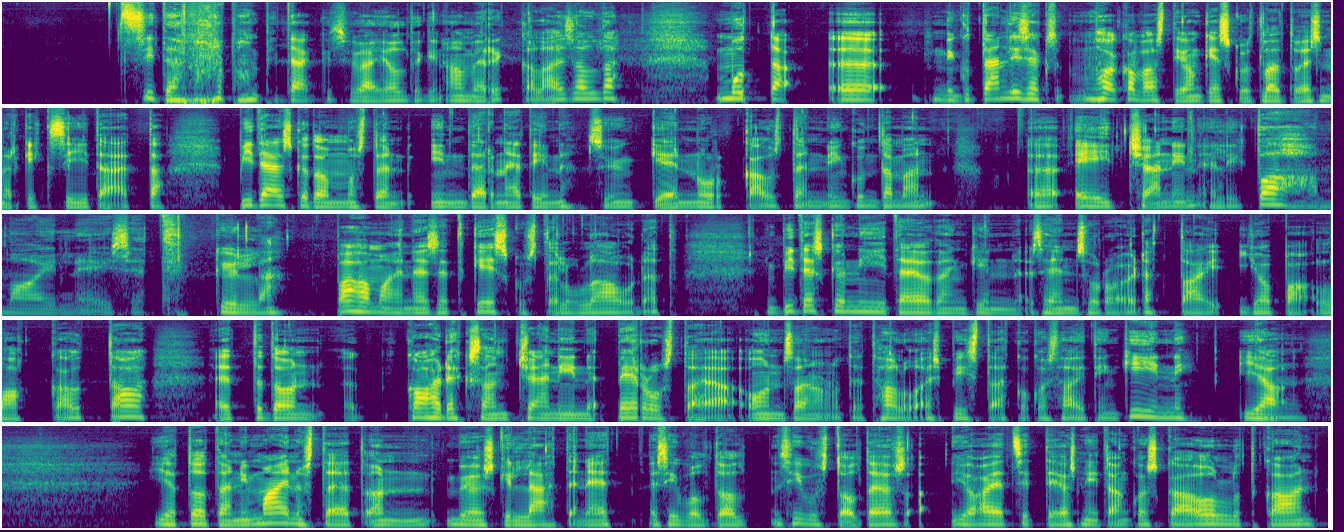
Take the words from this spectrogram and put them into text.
sitä varmaan pitää kysyä joltakin amerikkalaiselta. Mutta äh, niin tämän lisäksi vakavasti on keskusteltu esimerkiksi siitä, että pitäisikö tuommoisten internetin synkkien nurkkausten niin kuin tämän 8chanin, eli pahamaineiset. Kyllä, pahamaineiset keskustelulaudat, niin pitäisikö niitä jotenkin sensuroida tai jopa lakkauttaa? Että tuon kahdeksan chanin perustaja on sanonut, että haluaisi pistää koko saitin kiinni ja mm ja tota, niin mainostajat on myöskin lähteneet sivustolta, jos jo ajat sitten, jos niitä on koskaan ollutkaan.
